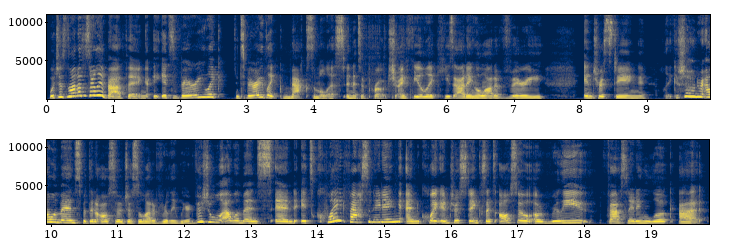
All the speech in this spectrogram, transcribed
which is not necessarily a bad thing. It's very like it's very like maximalist in its approach. I feel like he's adding a lot of very interesting like genre elements, but then also just a lot of really weird visual elements. And it's quite fascinating and quite interesting because it's also a really fascinating look at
